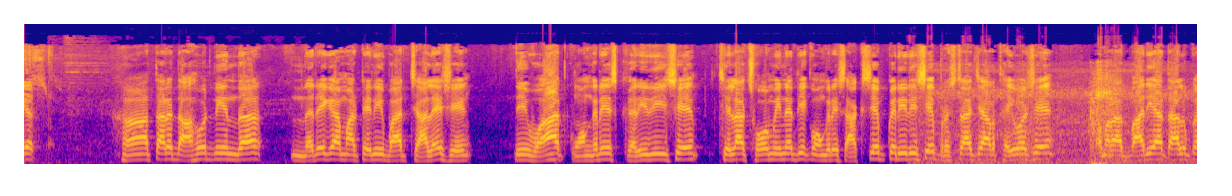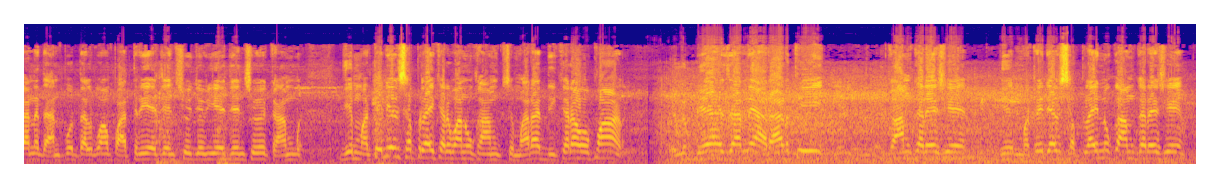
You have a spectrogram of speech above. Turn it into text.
Yes હા, અત્યારે દાહોદની અંદર નરેગા માટેની વાત ચાલે છે. તે વાત કોંગ્રેસ કરી રહી છે. છેલ્લા છ મહિનાથી કોંગ્રેસ આક્ષેપ કરી રહી છે. ભ્રષ્ટાચાર થયો છે. અમારા બારિયા તાલુકા અને ધાનપુર તાલુકામાં પાત્રી એજન્સીઓ જેવી એજન્સીઓએ કામ જે મટીરિયલ સપ્લાય કરવાનું કામ છે. મારા દીકરાઓ પણ એટલે બે હજારને અઢારથી કામ કરે છે. જે મટીરિયલ સપ્લાયનું કામ કરે છે.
